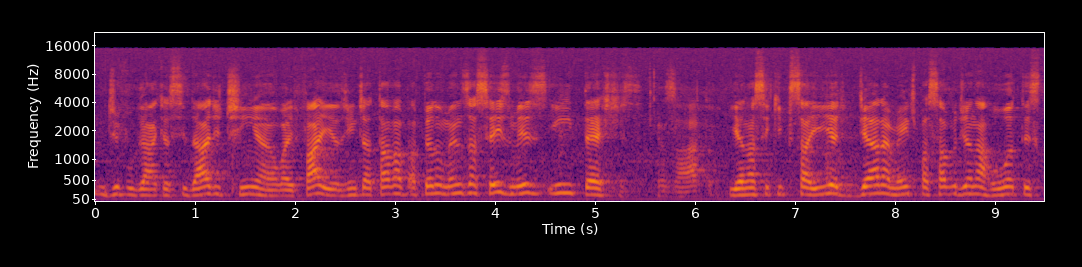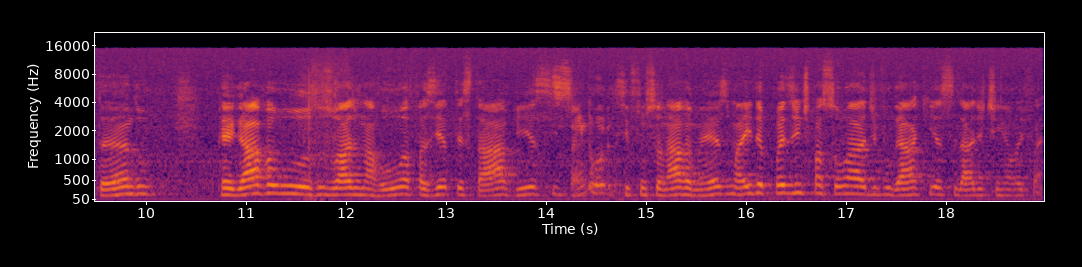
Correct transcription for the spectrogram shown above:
divulgar que a cidade tinha Wi-Fi, a gente já estava há pelo menos há seis meses em testes. Exato. E a nossa equipe saía diariamente, passava o dia na rua testando, pegava os usuários na rua, fazia testar, via se, se funcionava mesmo. Aí depois a gente passou a divulgar que a cidade tinha Wi-Fi.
